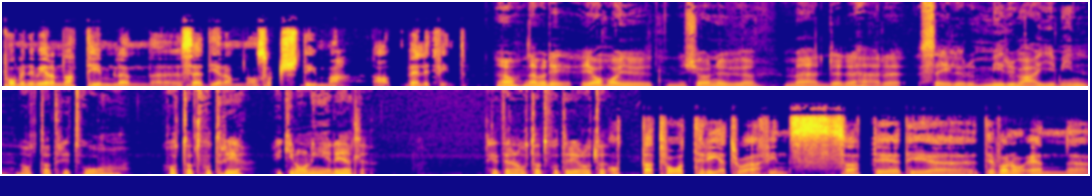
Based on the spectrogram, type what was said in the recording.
påminner mer om natthimlen eh, sedd genom någon sorts dimma. ja, väldigt fint. Ja, nej men det, jag har ju, kör nu eh, med det här eh, Sailor Miruai i min 832, 823. Vilken ordning är det egentligen? Heter den 823 8... 823 tror jag finns. Så att det, det, det var nog en uh,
